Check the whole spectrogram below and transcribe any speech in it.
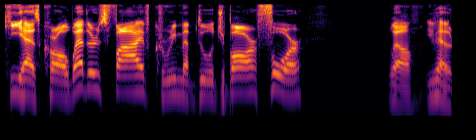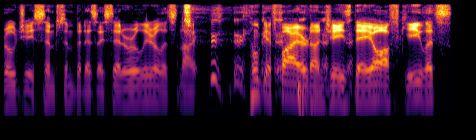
Key has Carl Weathers. Five, Kareem Abdul-Jabbar. Four. Well, you have it O.J. Simpson, but as I said earlier, let's not don't get fired on Jay's day off, Key. Let's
